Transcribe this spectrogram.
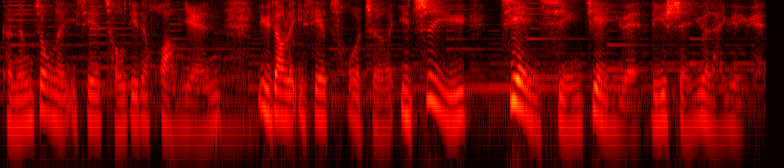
可能中了一些仇敌的谎言，遇到了一些挫折，以至于渐行渐远，离神越来越远。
